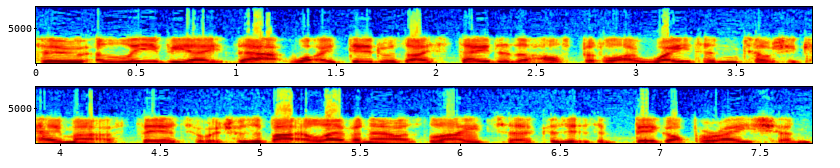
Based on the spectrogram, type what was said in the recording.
to alleviate that, what I did was I stayed at the hospital. I waited until she came out of theatre, which was about 11 hours later, because it was a big operation.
